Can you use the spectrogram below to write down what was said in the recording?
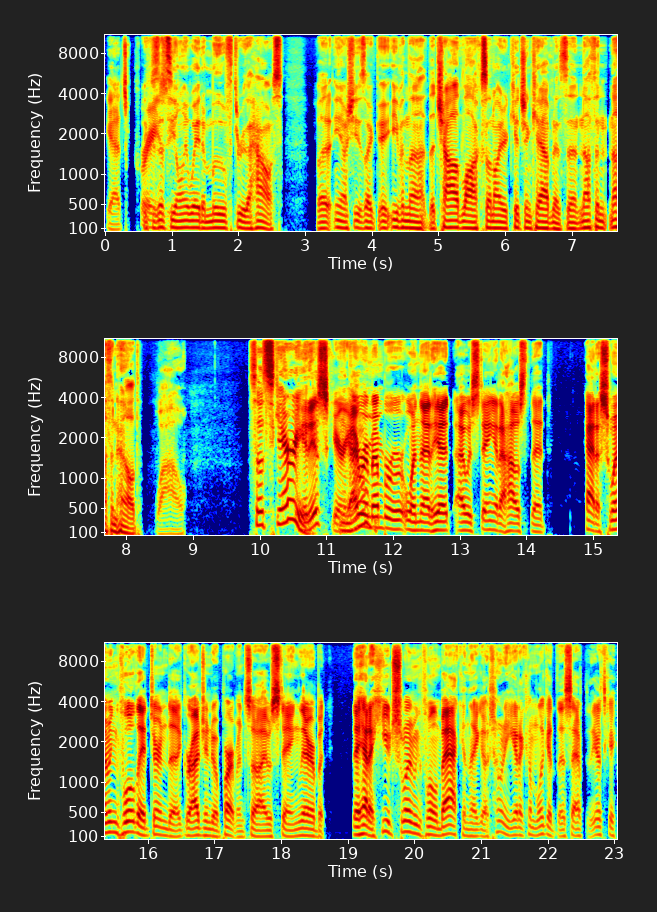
Yeah, it's crazy. because that's the only way to move through the house. But, you know, she's like even the the child locks on all your kitchen cabinets, uh, nothing nothing held. wow. So it's scary. It is scary. you I remember when that hit, I was staying at a house that had a swimming pool. They had turned the garage into apartment, so I was staying there, but they had a huge swimming pool in back and they go, "Tony, you got to come look at this after the earthquake."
